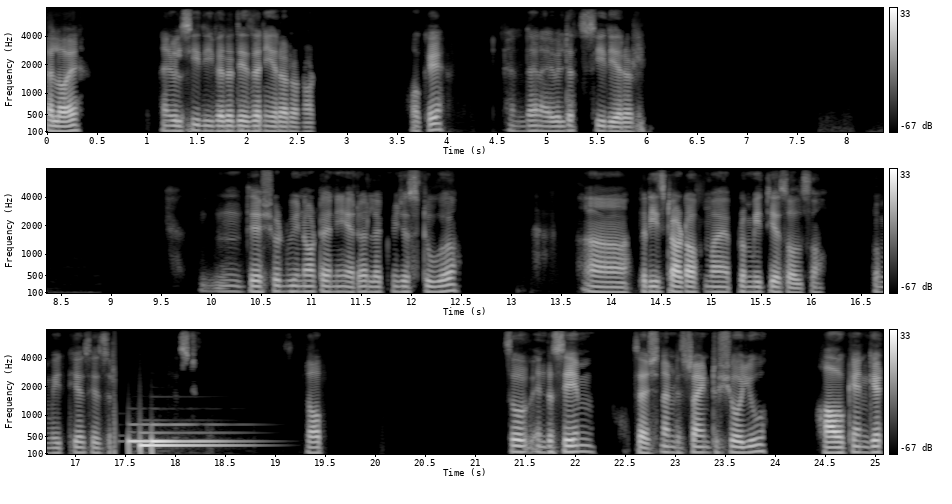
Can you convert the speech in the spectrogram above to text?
alloy and we'll see the whether there's any error or not. Okay? And then I will just see the error. Mm, there should be not any error. Let me just do a uh, restart of my Prometheus also. Prometheus is stop so in the same session I'm just trying to show you how I can get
